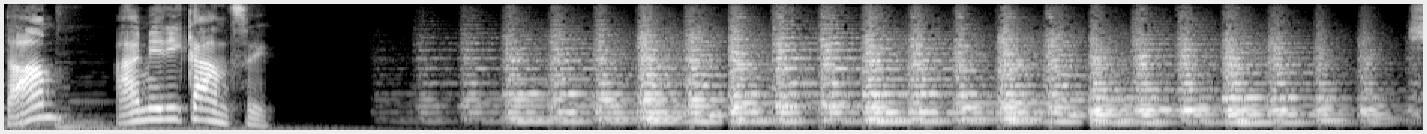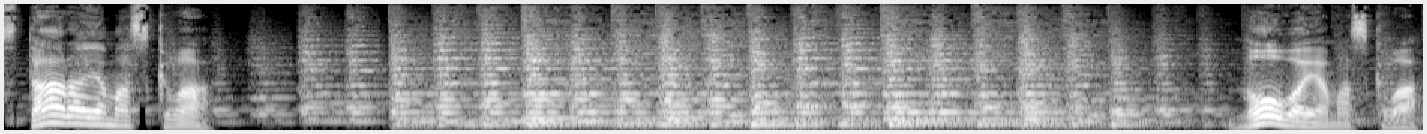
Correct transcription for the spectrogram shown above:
Там американцы. Старая Москва. Новая Москва.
